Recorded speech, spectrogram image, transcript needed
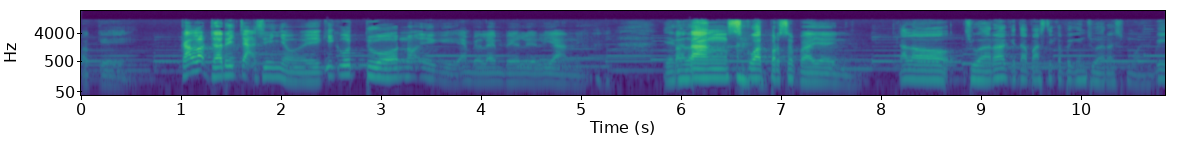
Oke. Kalau dari Cak Sinyo iki kudu ono iki embel-embel liyane. Ya, kalau- tentang skuad Persebaya ini. Kalau juara kita pasti kepingin juara semua. Tapi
